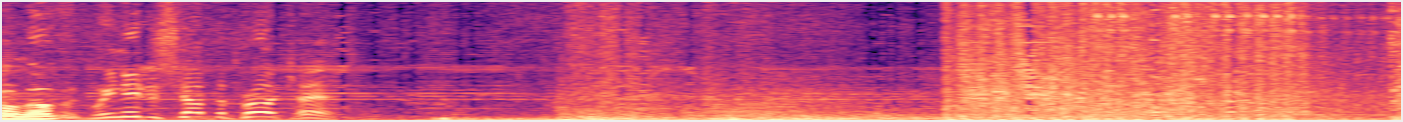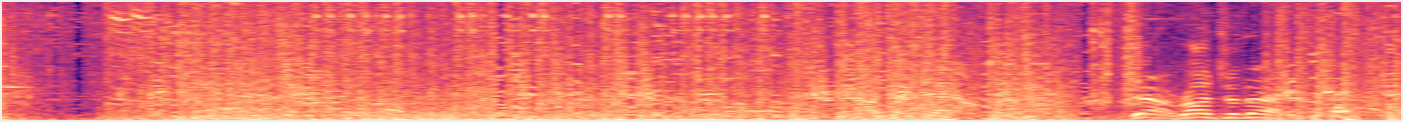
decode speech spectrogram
Oğlum. We need to stop the broadcast! Yeah, roger that.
